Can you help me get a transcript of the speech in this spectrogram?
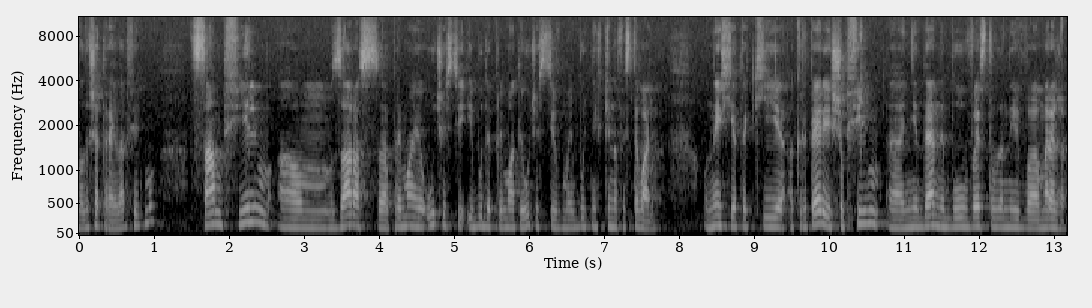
лише трейлер фільму. Сам фільм ем, зараз е, приймає участі і буде приймати участі в майбутніх кінофестивалях. У них є такі е, критерії, щоб фільм е, ніде не був виставлений в мережах,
